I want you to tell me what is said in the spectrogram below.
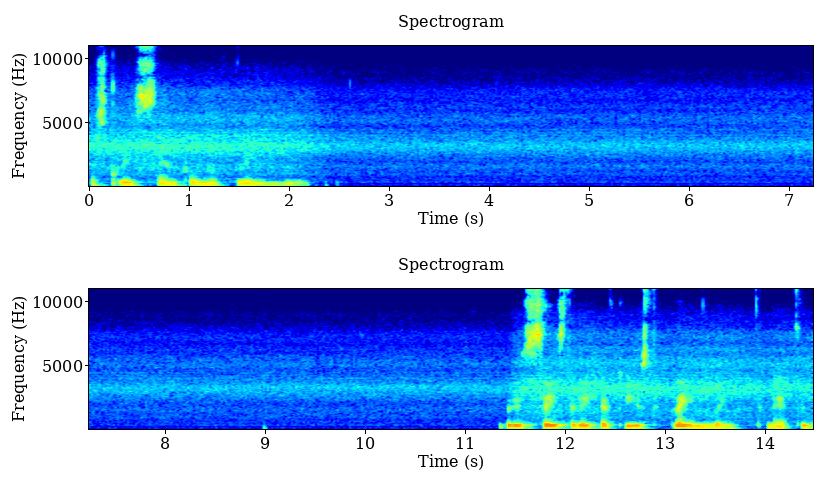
just play sample not play and but it says that I have to use the and wait method.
